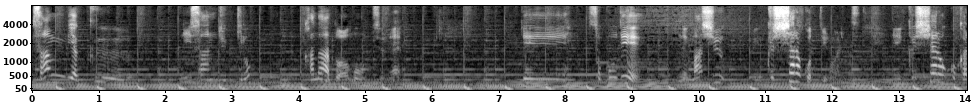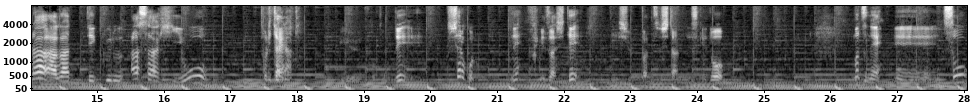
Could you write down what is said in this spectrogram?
320、30キロかなとは思うんですよね。で、そこで、ね、マシュクッシャロ湖っていうのがあります。えクッシャロ湖から上がってくる朝日を撮りたいなとで、クッシャロ湖のね、目指して出発したんですけど、まずね、えー、そ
